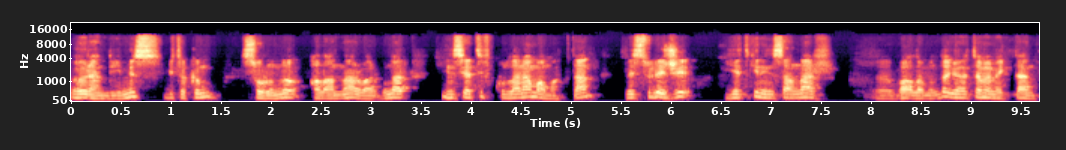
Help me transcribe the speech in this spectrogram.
öğrendiğimiz bir takım sorunlu alanlar var. Bunlar inisiyatif kullanamamaktan ve süreci yetkin insanlar e, bağlamında yönetememekten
